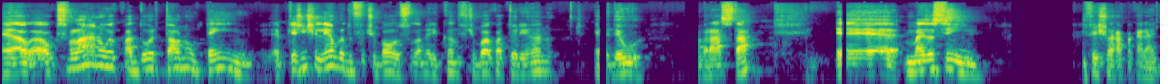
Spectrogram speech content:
É, algo que você falou, ah, no Equador e tal, não tem. É porque a gente lembra do futebol sul-americano, futebol equatoriano. Deu um abraço, tá? É, mas assim, me fez chorar pra caralho.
